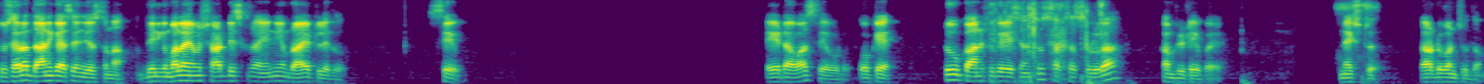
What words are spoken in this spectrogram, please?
చూసారా? దానికి అసైన్ చేస్తున్నా. దీనికి మళ్ళీ ఏమో షార్ట్ డిస్క్ అన్నీ ఏం రాయట్లేదు. Save data was saved okay two configurations సక్సెస్ఫుల్గా కంప్లీట్ అయిపోయాయి. నెక్స్ట్ థర్డ్ వన్ చూద్దాం.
